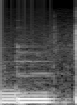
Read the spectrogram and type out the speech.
Oh.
